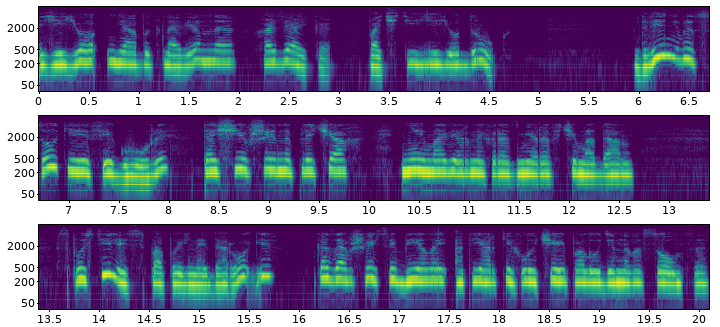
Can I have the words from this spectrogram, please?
ее необыкновенная хозяйка, почти ее друг. Две невысокие фигуры, тащившие на плечах неимоверных размеров чемодан, спустились по пыльной дороге, казавшейся белой от ярких лучей полуденного солнца,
